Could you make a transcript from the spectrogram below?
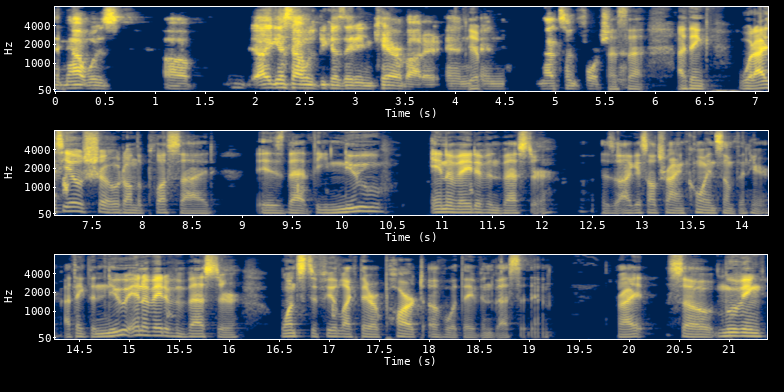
and that was. Uh, I guess that was because they didn't care about it, and Yep. and that's unfortunate. That's that. I think what ICO showed on the plus side is that the new innovative investor is I guess I'll try and coin something here. I think the new innovative investor wants to feel like they're a part of what they've invested in. Right? So moving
